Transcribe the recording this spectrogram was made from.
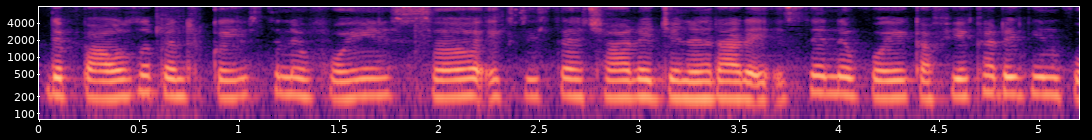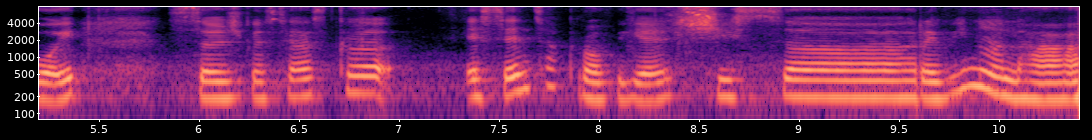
de pauză pentru că este nevoie să existe acea regenerare. Este nevoie ca fiecare din voi să-și găsească esența proprie și să revină la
